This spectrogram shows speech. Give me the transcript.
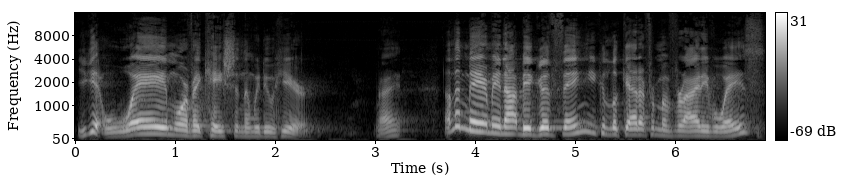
You get way more vacation than we do here, right? Now, that may or may not be a good thing. You can look at it from a variety of ways.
